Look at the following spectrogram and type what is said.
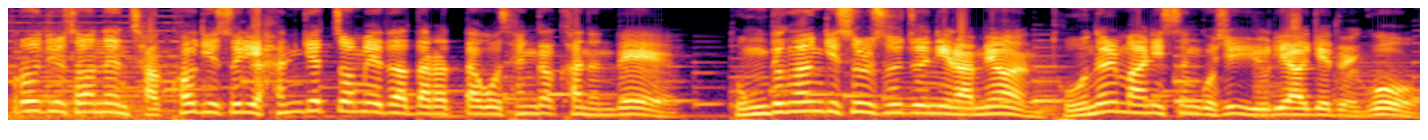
프로듀서는 작화 기술이 한계점에 다다랐다고 생각하는데 동등한 기술 수준이라면 돈을 많이 쓴 곳이 유리하게 되고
